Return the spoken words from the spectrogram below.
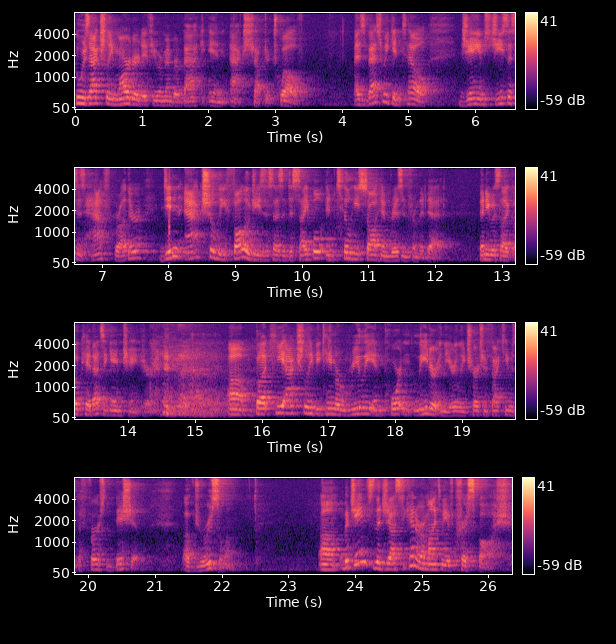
who was actually martyred, if you remember, back in Acts chapter 12. As best we can tell, James, Jesus' half brother, didn't actually follow Jesus as a disciple until he saw him risen from the dead. Then he was like, okay, that's a game changer. um, but he actually became a really important leader in the early church. In fact, he was the first bishop of Jerusalem. Um, but James the Just, he kind of reminds me of Chris Bosh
